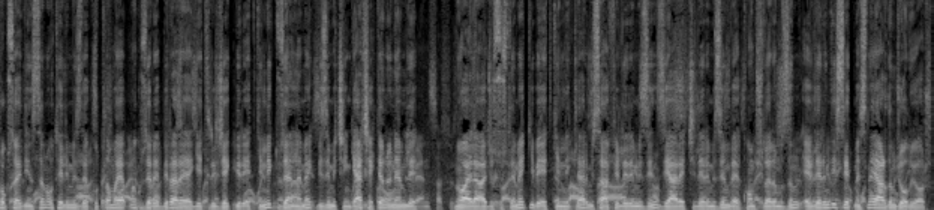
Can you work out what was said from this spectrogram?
çok sayıda insanı otelimizde kutlama yapmak üzere bir araya getirecek bir etkinlik düzenlemek bizim için gerçekten önemli. Noel ağacı süslemek gibi etkinlikler misafirlerimizin, ziyaretçilerimizin ve komşularımızın evlerinde hissetmesine yardımcı oluyor.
